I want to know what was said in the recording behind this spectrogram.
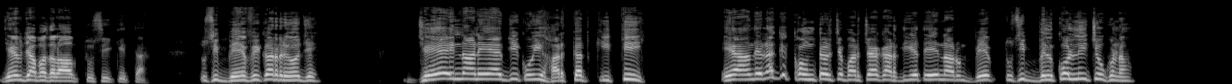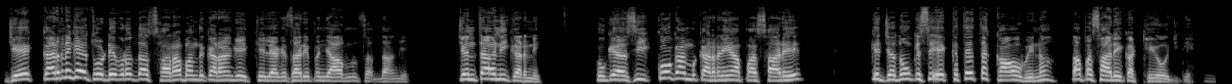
ਜਿਹੋ ਜਿਹਾ ਬਦਲਾਵ ਤੁਸੀਂ ਕੀਤਾ। ਤੁਸੀਂ ਬੇਫਿਕਰ ਰਹੋ ਜੇ। ਜੇ ਇਹਨਾਂ ਨੇ ਇਹ ਜੀ ਕੋਈ ਹਰਕਤ ਕੀਤੀ, ਇਹ ਆਂਦੇ ਨਾ ਕਿ ਕਾਊਂਟਰ 'ਚ ਪਰਚਾ ਕਰਦੀ ਹੈ ਤੇ ਇਹ ਨਾ ਬੇ, ਤੁਸੀਂ ਬਿਲਕੁਲ ਨਹੀਂ ਝੁਕਣਾ। ਜੇ ਕਰਨਗੇ ਤੁਹਾਡੇ ਵਿਰੁੱਧ ਤਾਂ ਸਾਰਾ ਬੰਦ ਕਰਾਂਗੇ, ਇੱਥੇ ਲਿਆ ਕੇ ਸਾਰੇ ਪੰਜਾਬ ਨੂੰ ਸੱਦਾਂਗੇ। ਚਿੰਤਾ ਨਹੀਂ ਕਰਨੀ, ਕਿਉਂਕਿ ਅਸੀਂ ਇੱਕੋ ਕੰਮ ਕਰ ਰਹੇ ਹਾਂ, ਆਪਾਂ ਸਾਰੇ ਕਿ ਜਦੋਂ ਕਿਸੇ ਇੱਕ ਤੇ ਧੱਕਾ ਹੋਵੇ ਨਾ ਤਾਂ ਆਪਾਂ ਸਾਰੇ ਇਕੱਠੇ ਹੋ ਜਾਈਏ।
